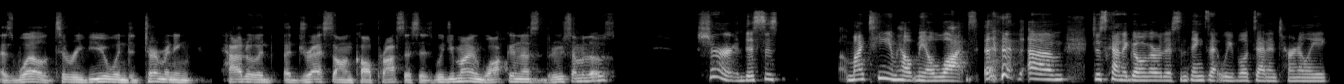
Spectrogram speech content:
as well to review when determining how to ad- address on call processes. Would you mind walking us through some of those? Sure. This is my team helped me a lot, um, just kind of going over this and things that we've looked at internally.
